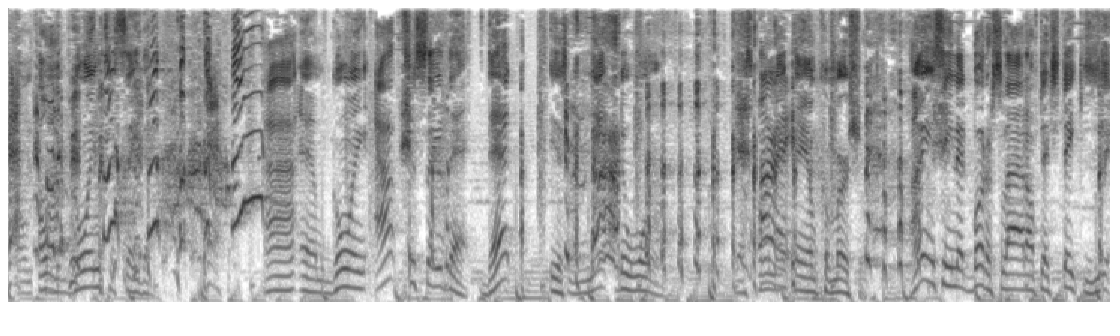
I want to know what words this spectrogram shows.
I'm, I'm going to say that. I am going out to say that. That is not the one that's on All that damn commercial. I ain't seen that butter slide off that steak yet.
